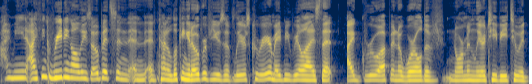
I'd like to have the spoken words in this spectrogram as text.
I mean, I think reading all these obits and, and, and kind of looking at overviews of Lear's career made me realize that I grew up in a world of Norman Lear TV to a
